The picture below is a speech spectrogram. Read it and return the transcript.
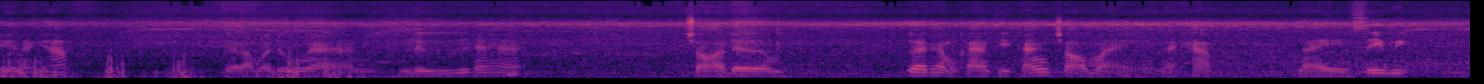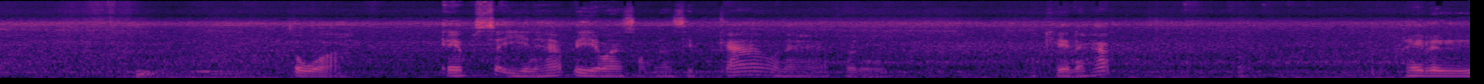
คนะครับ เดี๋ยวเรามาดูงานรื้อนะฮะ จอเดิม เพื่อทำการติดตั้งจอใหม่นะครับ ใน Civic ตัว F4 นะฮะ ปีประมาณ 2019 นะฮะ ตัวนี้ โอเคนะครับ ให้รื้อ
